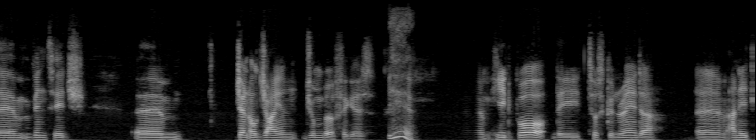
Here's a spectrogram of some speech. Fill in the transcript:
um, vintage. Um, Gentle Giant jumbo figures. Yeah. Um, he'd bought the Tusken Raider, um, and he'd,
